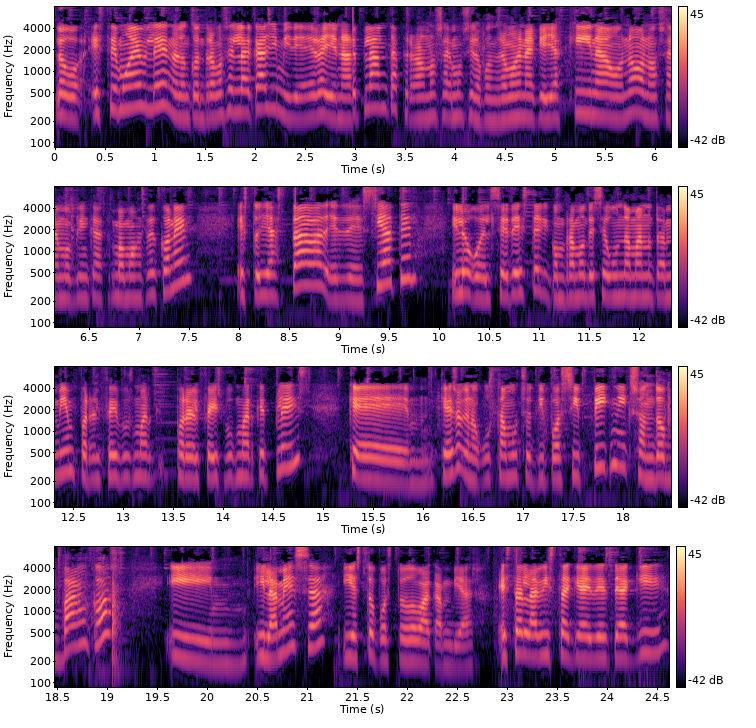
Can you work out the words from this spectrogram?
Luego, este mueble nos lo encontramos en la calle mi idea era llenar de plantas, pero ahora no sabemos si lo pondremos en aquella esquina o no, no sabemos bien qué vamos a hacer con él. Esto ya estaba desde Seattle y luego el set este que compramos de segunda mano también por el Facebook, por el Facebook Marketplace que, eso que nos gusta mucho, tipo así picnic, son dos bancos y, y, la mesa y esto pues todo va a cambiar. Esta es la vista que hay desde aquí,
